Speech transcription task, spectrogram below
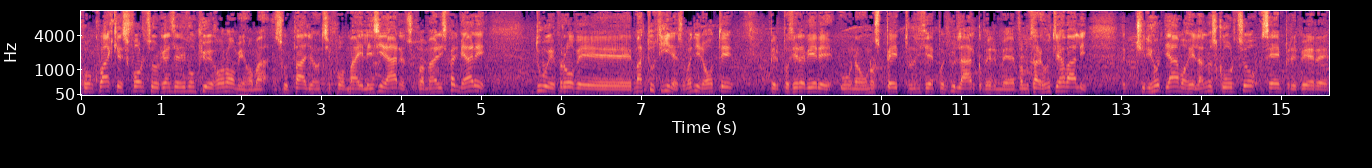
con qualche sforzo organizzativo più economico, ma sul palio non si può mai lesinare, non si può mai risparmiare, due prove mattutine, insomma di notte, per poter avere uno, uno spettro di tempo più largo per valutare tutti i cavalli. Ci ricordiamo che l'anno scorso, sempre per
